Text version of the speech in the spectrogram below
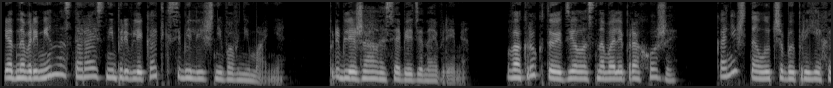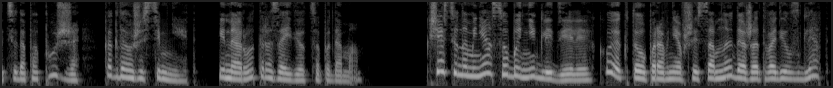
и одновременно стараясь не привлекать к себе лишнего внимания. Приближалось обеденное время. Вокруг то и дело сновали прохожие. Конечно, лучше бы приехать сюда попозже, когда уже стемнеет, и народ разойдется по домам. К счастью, на меня особо не глядели. Кое-кто, поравнявшись со мной, даже отводил взгляд.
